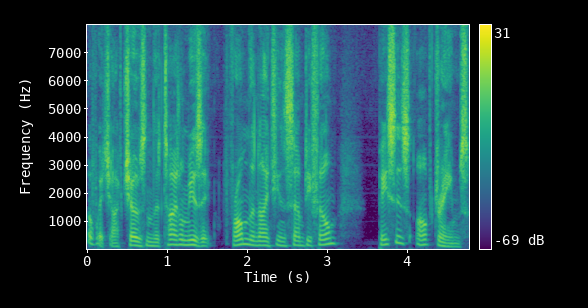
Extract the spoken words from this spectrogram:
of which I've chosen the title music from the 1970 film Pieces of Dreams.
